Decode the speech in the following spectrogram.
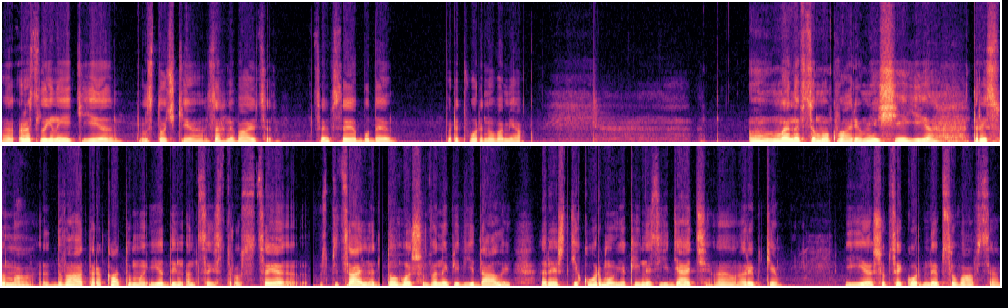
Е, рослини, які листочки загниваються, це все буде перетворено в аміак. У мене в цьому акваріумі ще є три сома, два таракатуми і один анциструс. Це спеціально для того, щоб вони під'їдали рештки корму, який не з'їдять е, рибки, і щоб цей корм не псувався.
